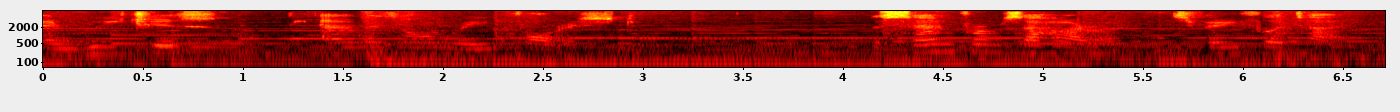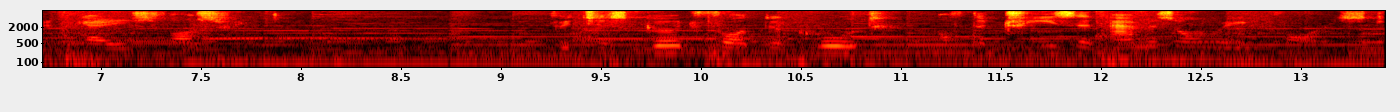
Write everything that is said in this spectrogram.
and reaches the Amazon rainforest. The sand from Sahara is very fertile and carries phosphate, which is good for the growth of the trees in Amazon rainforest.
